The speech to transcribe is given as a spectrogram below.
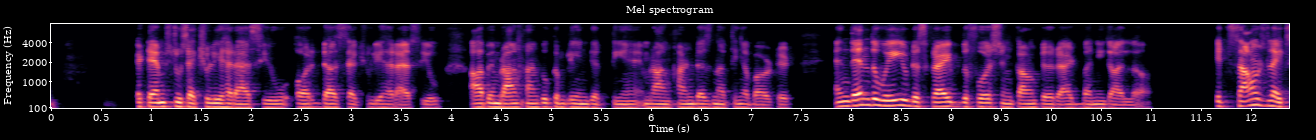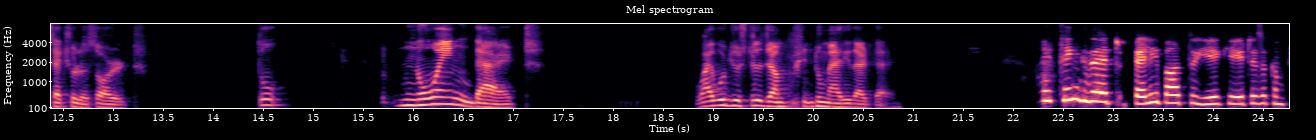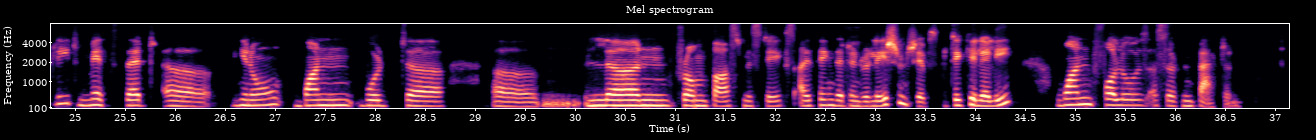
attempts to sexually harass you or does sexually harass you aap imran khan ko complain karti hain imran khan does nothing about it and then the way you describe the first encounter at bani gala it sounds like sexual assault so knowing that why would you still jump in to marry that guy I think that पहली बात तो ये कि it is a complete myth that uh, you know one would uh, uh, learn from past mistakes. I think that in relationships, particularly, one follows a certain pattern.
